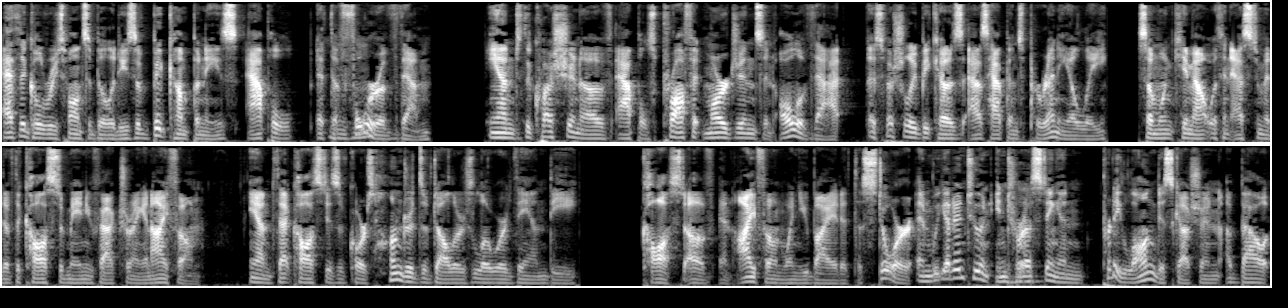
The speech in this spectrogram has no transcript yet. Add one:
ethical responsibilities of big companies, Apple at the mm-hmm. fore of them, and the question of Apple's profit margins and all of that, especially because, as happens perennially, someone came out with an estimate of the cost of manufacturing an iPhone. And that cost is, of course, hundreds of dollars lower than the cost of an iPhone when you buy it at the store. And we got into an mm-hmm. interesting and pretty long discussion about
